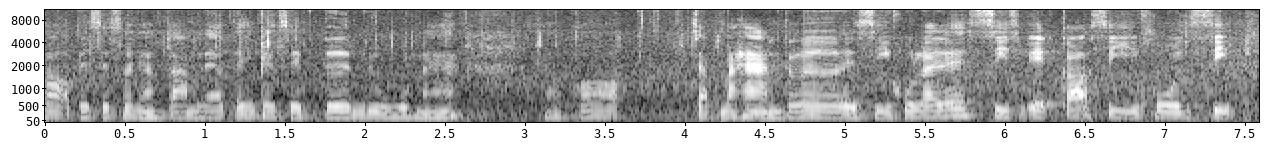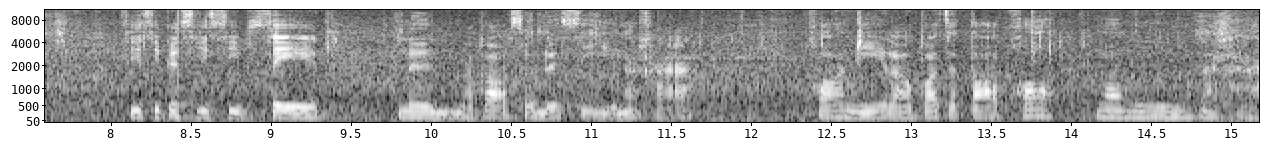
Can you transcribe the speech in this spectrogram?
ก็เป็นเศษส่วนอย่างต่ำแล้วแต่ยังเป็นเศษเกินอยู่นะ แล้วก็จับมาหารกันเลย4คูณอะไรได้41ก็4คูณ10 40เป็น40เศษ1แล้วก็ส่วนด้วย4นะคะ ข้อนี้เราก็จะตอบข้ององูนะคะ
